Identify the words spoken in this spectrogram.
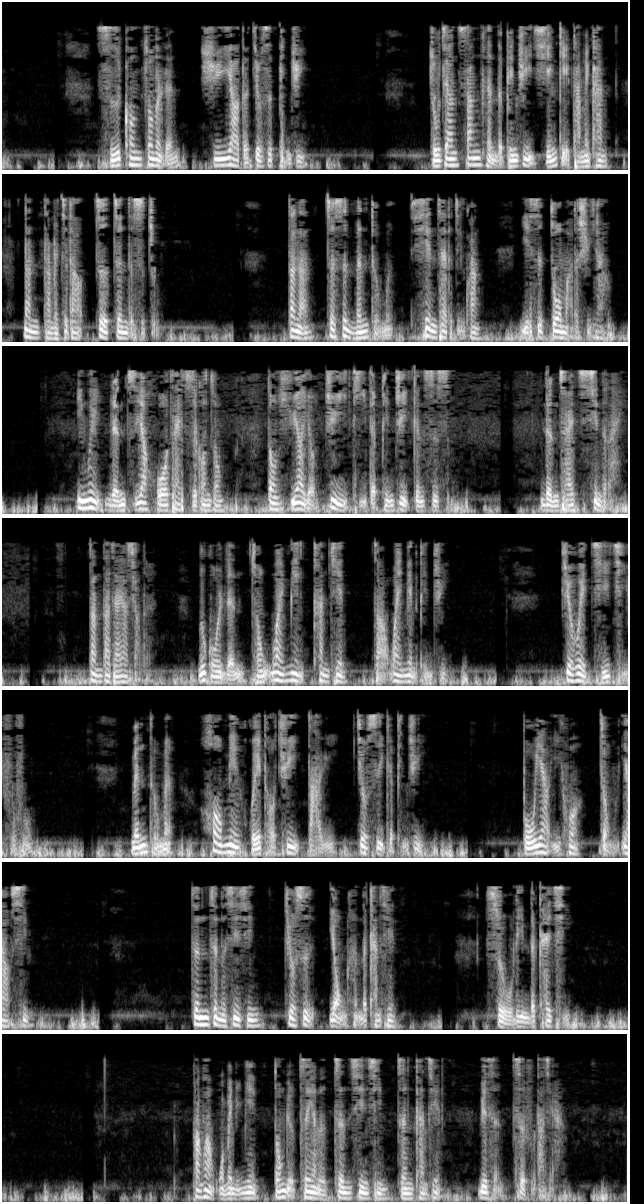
时空中的人需要的就是凭据。主将伤痕的凭据显给他们看，让他们知道这真的是主。当然，这是门徒们现在的情况。也是多马的需要，因为人只要活在时空中，都需要有具体的凭据跟事实，人才信得来。但大家要晓得，如果人从外面看见，找外面的凭据，就会起起伏伏。门徒们后面回头去打鱼，就是一个凭据。不要疑惑。重要性，真正的信心就是永恒的看见，属灵的开启。盼望我们里面都有这样的真信心、真看见。愿神赐福大家。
